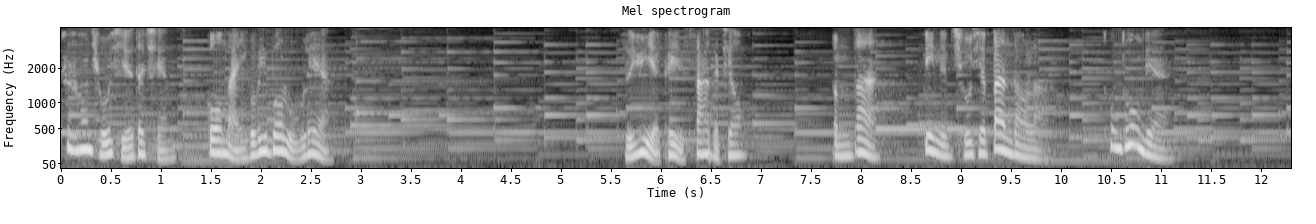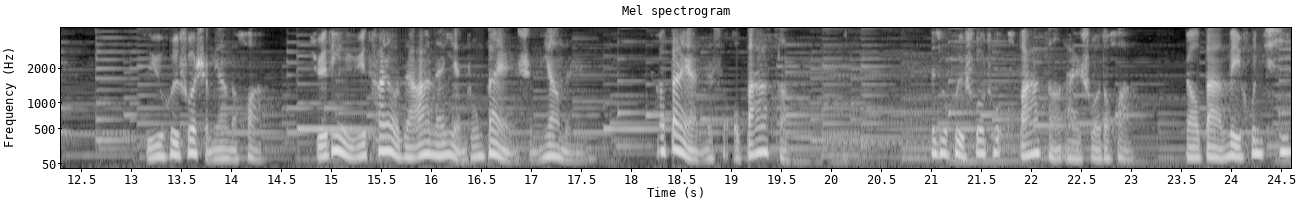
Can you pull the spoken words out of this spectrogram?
这双球鞋的钱够我买一个微波炉了呀。”子玉也可以撒个娇：“怎么办？被你的球鞋绊到了，痛痛的。”子玉会说什么样的话，决定于他要在阿南眼中扮演什么样的人。他扮演的是欧巴桑，他就会说出欧巴桑爱说的话；要扮未婚妻。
